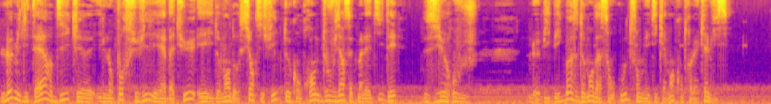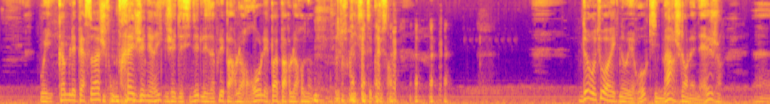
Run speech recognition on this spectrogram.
Le militaire dit qu'ils l'ont poursuivi et abattu et il demande au scientifique de comprendre d'où vient cette maladie des yeux rouges. Le Big Big Boss demande à son Hood son médicament contre la calvitie. Oui, comme les personnages sont très génériques, j'ai décidé de les appeler par leur rôle et pas par leur nom. Je me suis dit que c'était plus simple. De retour avec nos héros qui marchent dans la neige, euh,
